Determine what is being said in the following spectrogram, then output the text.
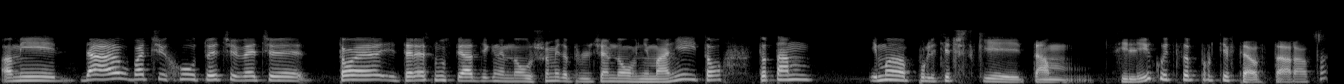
Ами, да, обаче хубавото е, че вече то е интересно, успя да дигне много шум и да привлече много внимание и то, то там има политически там сили, които са против цялата тази работа.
